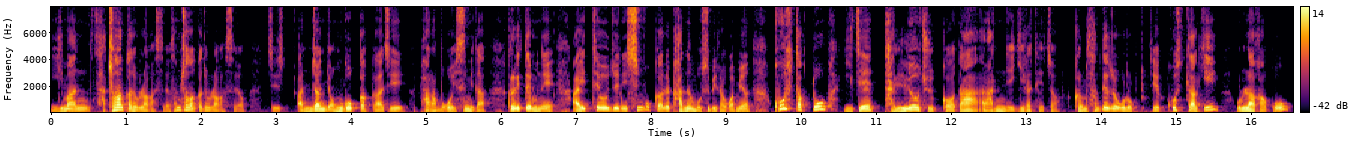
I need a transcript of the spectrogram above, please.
52만 4천 원까지 올라갔어요. 3천 원까지 올라갔어요. 이제 완전 영고가까지 바라보고 있습니다. 그렇기 때문에 아이테오젠이 신고가를 가는 모습이라고 하면 코스닥도 이제 달려줄 거다라는 얘기가 되죠. 그럼 상대적으로 이제 코스닥이 올라가고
